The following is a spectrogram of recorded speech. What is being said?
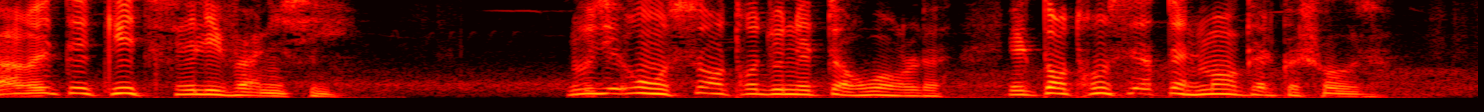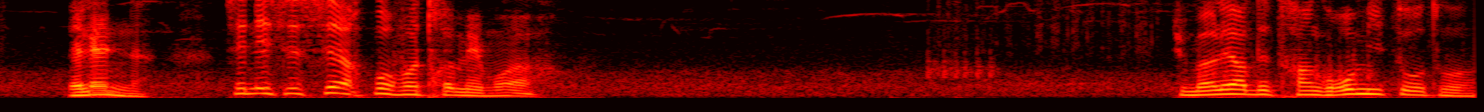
Arrêtez Kit et Livan ici. Nous irons au centre du Netherworld. Ils tenteront certainement quelque chose. Hélène, c'est nécessaire pour votre mémoire. Tu m'as l'air d'être un gros mytho, toi.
